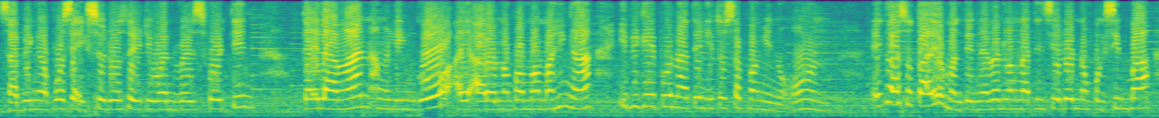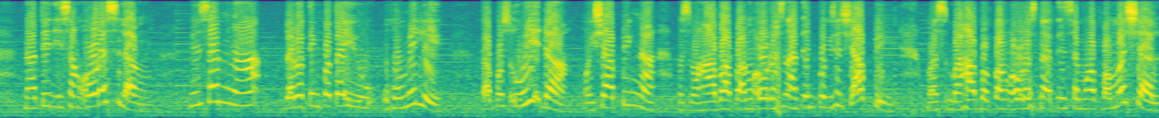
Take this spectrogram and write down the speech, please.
Sabi nga po sa Exodus 31 verse 14, kailangan ang linggo ay araw ng pamamahinga, ibigay po natin ito sa Panginoon. Eh kaso tayo, mantineran lang natin si Lord ng pagsimba natin isang oras lang. Minsan nga, darating pa tayo humili. Tapos uwi na, mag-shopping na. Mas mahaba pa ang oras natin pag sa shopping. Mas mahaba pa ang oras natin sa mga pamasyal.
